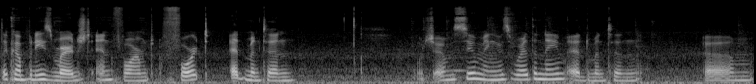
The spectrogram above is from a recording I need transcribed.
the companies merged and formed Fort Edmonton, which I'm assuming is where the name Edmonton um,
